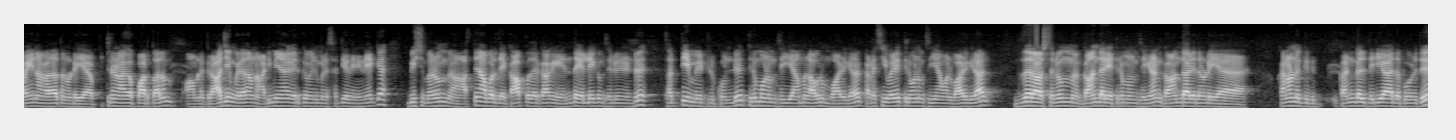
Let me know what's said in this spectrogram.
பையனாக அதாவது தன்னுடைய புத்திரனாக பார்த்தாலும் அவனுக்கு ராஜ்யம் கிடையாது அவன் அடிமையாக இருக்க வேண்டும் என்ற சத்தியத்தை நினைக்க பீஷ்மரும் அஸ்தினாபுரத்தை காப்பதற்காக எந்த எல்லைக்கும் செல்வேன் என்று சத்தியம் ஏற்றுக்கொண்டு திருமணம் செய்யாமல் அவரும் வாழ்கிறார். கடைசி வரை திருமணம் செய்யாமல் வாழ்கிறார். திருதராஷ்டனும் காந்தாரியை திருமணம் செய்கிறான். காந்தாரி தன்னுடைய கணவனுக்கு கண்கள் தெரியாத பொழுது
